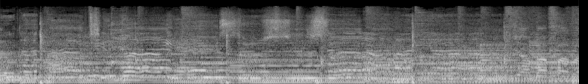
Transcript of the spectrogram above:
Ku tetap cinta Yesus selamanya. Ya Bapak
